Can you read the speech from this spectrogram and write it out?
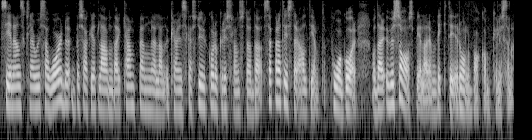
CNNs Clarissa Ward besöker ett land där kampen mellan ukrainska styrkor och Rysslandsstödda separatister alltjämt pågår och där USA spelar en viktig roll bakom kulisserna.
